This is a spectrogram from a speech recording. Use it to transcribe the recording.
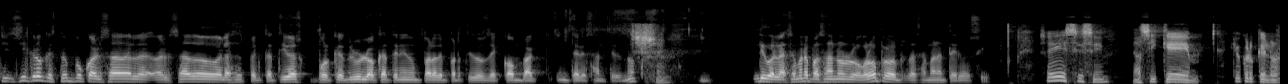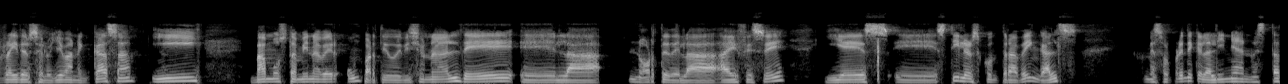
Sí, sí creo que está un poco alzado, alzado las expectativas porque Drew Locke ha tenido un par de partidos de comeback interesantes, ¿no? Sí. Digo, la semana pasada no lo logró, pero pues la semana anterior sí. Sí, sí, sí. Así que yo creo que los Raiders se lo llevan en casa y vamos también a ver un partido divisional de eh, la norte de la AFC y es eh, Steelers contra Bengals. Me sorprende que la línea no está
